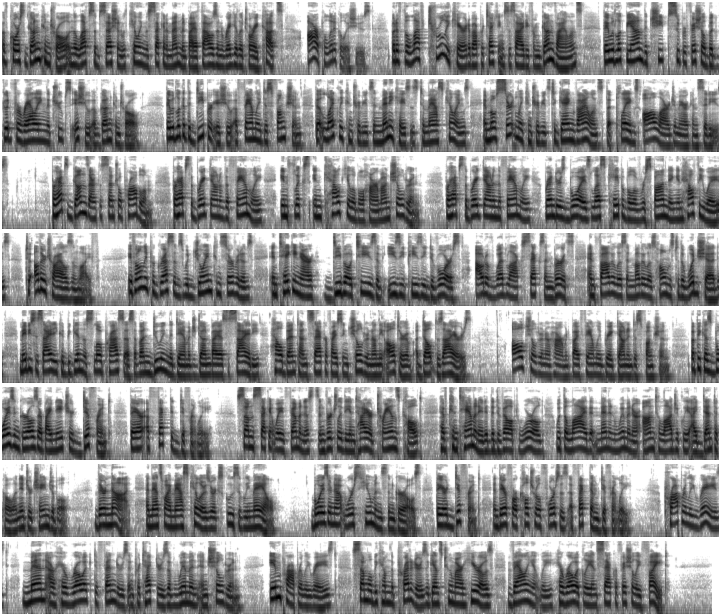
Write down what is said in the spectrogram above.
Of course, gun control and the left's obsession with killing the Second Amendment by a thousand regulatory cuts are political issues. But if the left truly cared about protecting society from gun violence, they would look beyond the cheap, superficial, but good for rallying the troops issue of gun control. They would look at the deeper issue of family dysfunction that likely contributes in many cases to mass killings and most certainly contributes to gang violence that plagues all large American cities. Perhaps guns aren't the central problem. Perhaps the breakdown of the family inflicts incalculable harm on children. Perhaps the breakdown in the family renders boys less capable of responding in healthy ways to other trials in life. If only progressives would join conservatives in taking our devotees of easy peasy divorce out of wedlock sex and births and fatherless and motherless homes to the woodshed, maybe society could begin the slow process of undoing the damage done by a society hell bent on sacrificing children on the altar of adult desires. All children are harmed by family breakdown and dysfunction, but because boys and girls are by nature different, they are affected differently. Some second wave feminists and virtually the entire trans cult have contaminated the developed world with the lie that men and women are ontologically identical and interchangeable. They're not, and that's why mass killers are exclusively male. Boys are not worse humans than girls. They are different, and therefore cultural forces affect them differently. Properly raised, men are heroic defenders and protectors of women and children improperly raised, some will become the predators against whom our heroes valiantly, heroically, and sacrificially fight.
